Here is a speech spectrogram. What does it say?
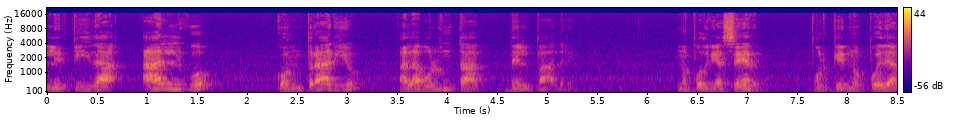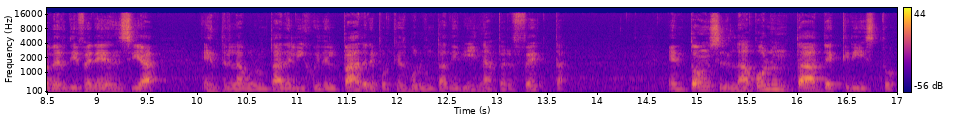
le pida algo contrario a la voluntad del Padre? No podría ser, porque no puede haber diferencia entre la voluntad del Hijo y del Padre, porque es voluntad divina, perfecta. Entonces la voluntad de Cristo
